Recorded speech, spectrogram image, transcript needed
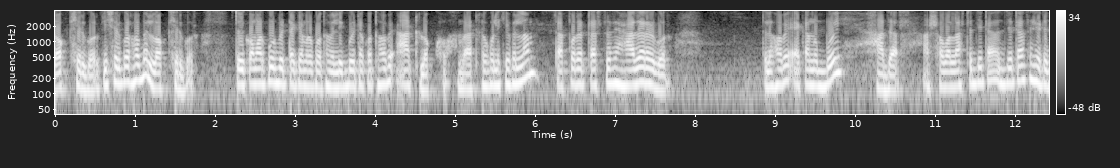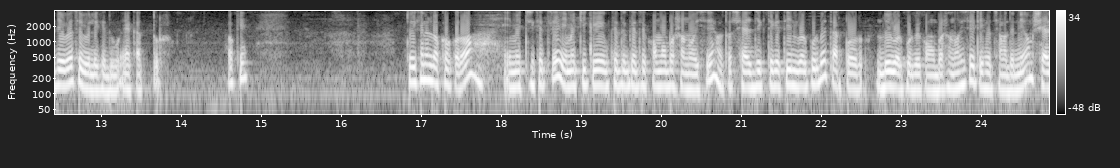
লক্ষের গড়। কিসের গড় হবে? লক্ষের গড়। তো এই কমার পূর্বেরটাকে আমরা প্রথমে লিখব, এটা কত হবে? আট লক্ষ। আমরা আট লক্ষ লিখে ফেললাম। তারপরে আসতেছে হাজারের গড়। তাহলে হবে একানব্বই হাজার। আর সবার লাস্টে যেটা যেটা আছে সেটা যেভাবে সেভাবে লিখে দেবো, একাত্তর। ওকে তো এখানে লক্ষ্য করো এমএটির ক্ষেত্রে এমএটিকে ক্ষেত্রে ক্ষেত্রে কমা বসানো হয়েছে, অর্থাৎ শেষ দিক থেকে তিন গড় পূর্বে, তারপর দুই গড় পূর্বে কমা বসানো হয়েছে এটি হচ্ছে আমাদের নিয়ম। শেষ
